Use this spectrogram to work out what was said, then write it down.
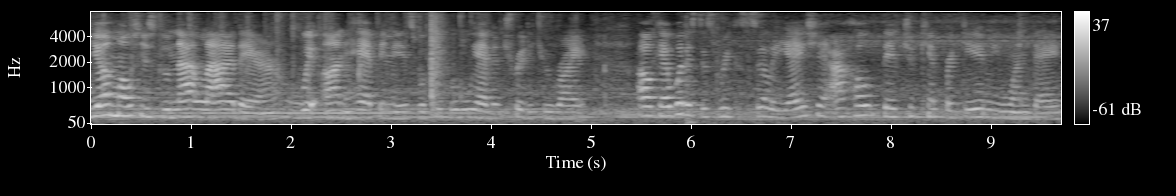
Your emotions do not lie there with unhappiness with people who haven't treated you right. Okay, what is this reconciliation? I hope that you can forgive me one day.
